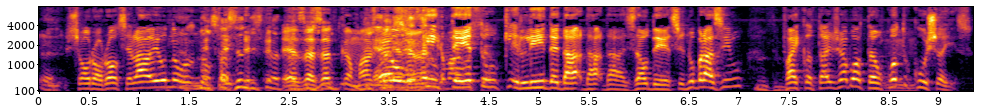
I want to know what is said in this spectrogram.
e Chororó, sei lá, eu não, não Não, está sei. tá É Zezé do Camargo, É Tá o quinteto que líder da- da- das audiências no Brasil vai cantar em Jabotão. Quanto custa isso?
